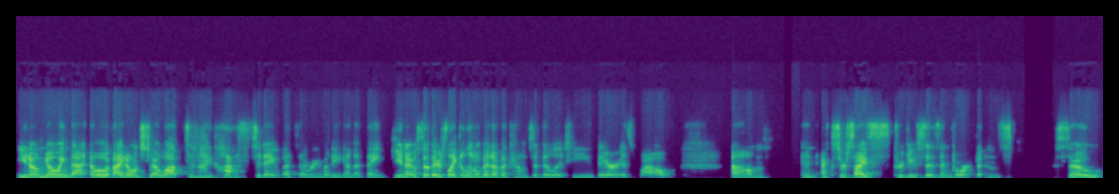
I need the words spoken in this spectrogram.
you know, knowing that, oh, if I don't show up to my class today, what's everybody going to think? You know, so there's like a little bit of accountability there as well. Um, and exercise produces endorphins. So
